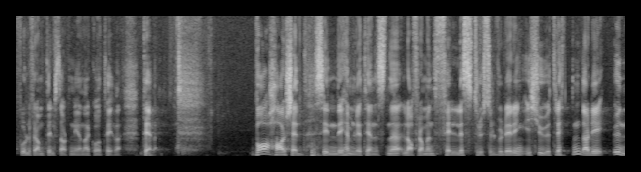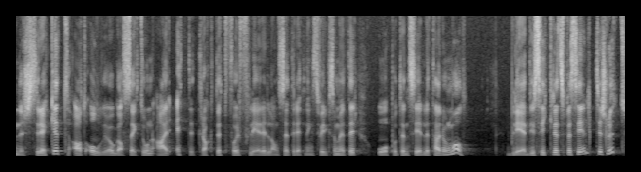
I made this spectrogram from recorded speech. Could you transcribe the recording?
spole fram til starten i NRK TV. TV. Hva har skjedd siden de hemmelige tjenestene la fram en felles trusselvurdering i 2013, der de understreket at olje- og gassektoren er ettertraktet for flere lands etterretningsvirksomheter og potensielle terrormål? Ble de sikret spesielt til slutt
